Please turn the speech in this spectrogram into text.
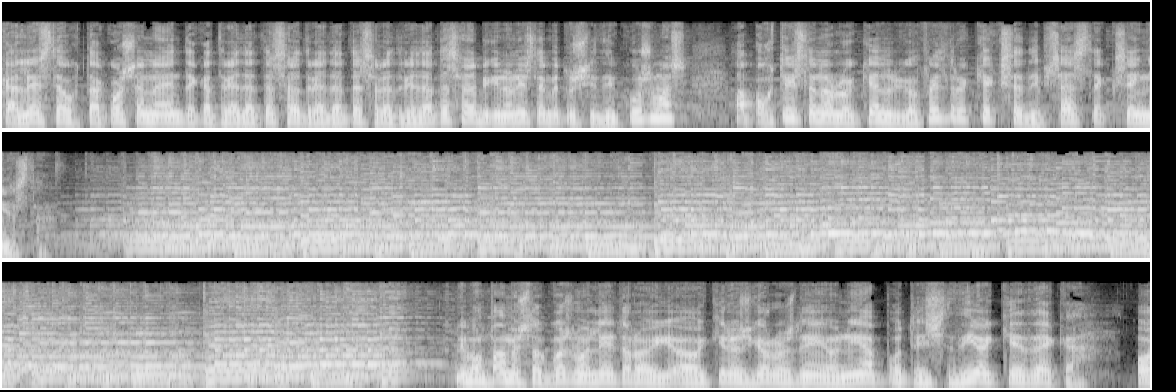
Καλέστε 811 34 34 34, επικοινωνήστε με τους ειδικούς μας, αποκτήστε ένα ολοκέντριο φίλτρο και ξεδιψάστε ξενιέστα. Λοιπόν, πάμε στον κόσμο. Λέει τώρα ο κύριος Γιώργος Νέα Ιωνία από τις 2 και 10. Ω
